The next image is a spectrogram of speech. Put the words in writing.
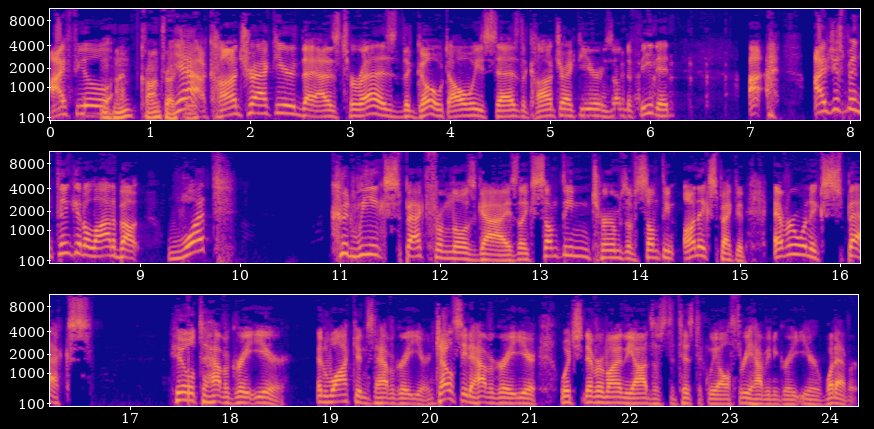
I feel mm-hmm. contract. Yeah, year. contract year. That as Therese, the goat, always says, the contract year is undefeated. I I've just been thinking a lot about what could we expect from those guys, like something in terms of something unexpected. Everyone expects Hill to have a great year and Watkins to have a great year and Kelce to have a great year, which never mind the odds of statistically all three having a great year, whatever.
